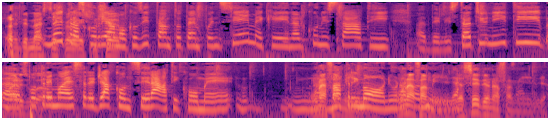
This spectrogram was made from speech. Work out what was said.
Noi trascorriamo così tanto tempo insieme che in alcuni stati eh, degli Stati Uniti eh, well. potremmo essere già considerati come un Una famiglia, matrimonio, una, famiglia. siete una famiglia.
